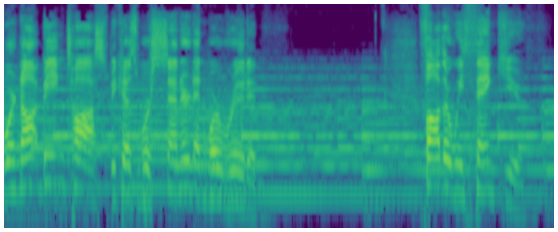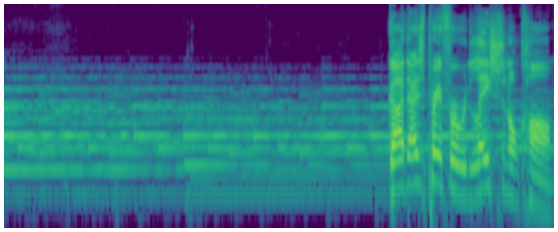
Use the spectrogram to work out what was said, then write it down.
we're not being tossed because we're centered and we're rooted. Father, we thank you God, I just pray for relational calm,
